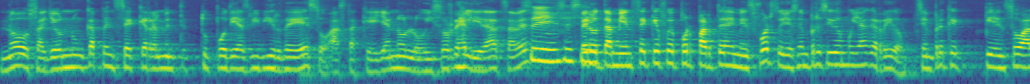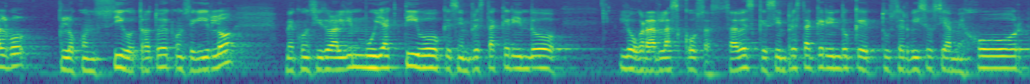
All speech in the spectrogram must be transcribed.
¿no? O sea, yo nunca pensé que realmente tú podías vivir de eso hasta que ella no lo hizo realidad, ¿sabes? Sí, sí, sí. Pero también sé que fue por parte de mi esfuerzo. Yo siempre he sido muy aguerrido. Siempre que pienso algo, lo consigo, trato de conseguirlo me considero alguien muy activo, que siempre está queriendo lograr las cosas, ¿sabes? Que siempre está queriendo que tu servicio sea mejor,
